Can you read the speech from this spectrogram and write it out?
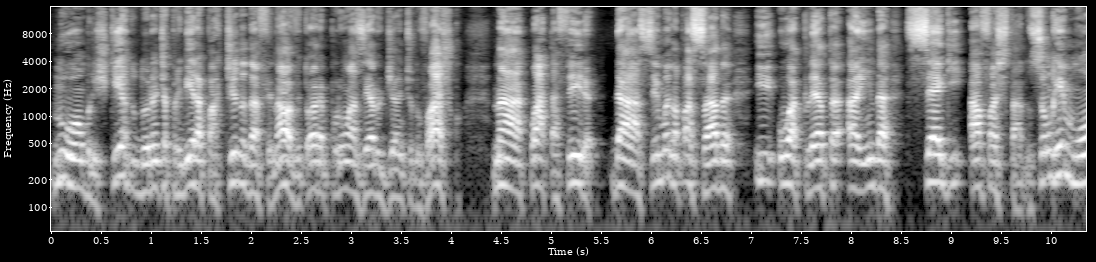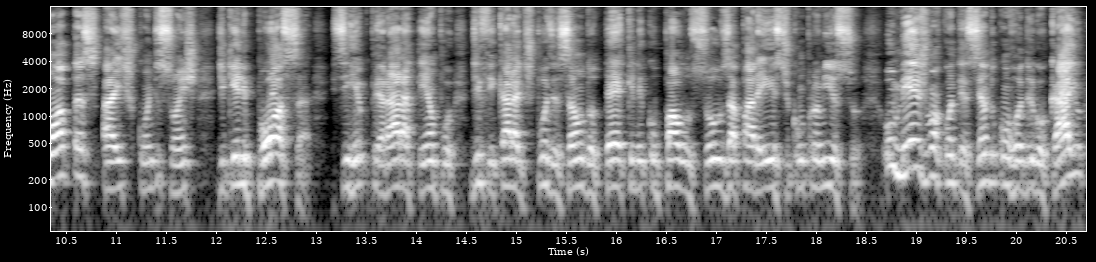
no ombro esquerdo durante a primeira partida da final, a vitória por 1 a 0 diante do Vasco na quarta-feira da semana passada e o atleta ainda segue afastado. São remotas as condições de que ele possa se recuperar a tempo de ficar à disposição do técnico Paulo Souza para este compromisso. O mesmo acontecendo com Rodrigo Caio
